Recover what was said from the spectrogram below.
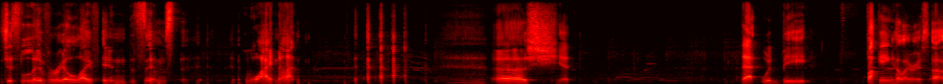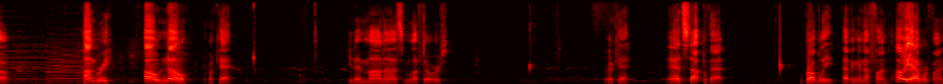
just live real life in The Sims. Why not? oh, shit. That would be fucking hilarious. Uh-oh. Hungry. Oh, no. Okay. Get on uh, some leftovers. Okay. Let's stop with that. Probably having enough fun. Oh, yeah, we're fine.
